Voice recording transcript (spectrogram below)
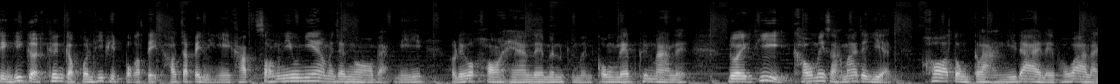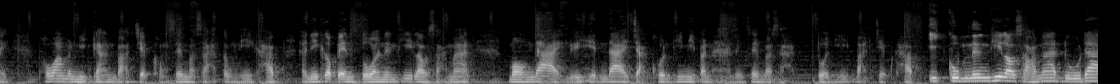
สิ่งที่เกิดขึ้นกับคนที่ผิดปกติเขาจะเป็นอย่างนี้ครับสองนิ้วเนี่ยมันจะงอแบบนี้เราเรียกว่าคอแฮนเลยมันเหมือนกรงเล็บขึ้นมาเลย โดยที่เขาไม่สามารถจะเหยียดข้อตรงกลางนี้ได้เลย เพราะว่าอะไร เพราะว่ามันมีการบาดเจ็บของเส้นประสาทตรงนี้ครับ อันนี้ก็เป็นตัวหนึ่งที่เราสามารถมองได้หรือเห็นได้จากคนที่มีปัญหาเรื่องเส้นประสาท ตัวนี้บาดเจ็บครับ อีกกลุ่มหนึ่งที่เราสามารถดูได้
